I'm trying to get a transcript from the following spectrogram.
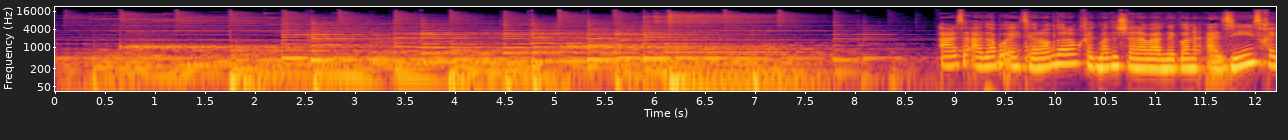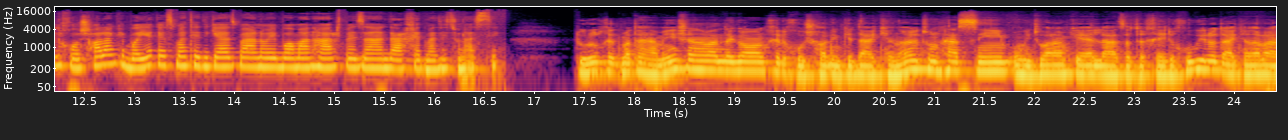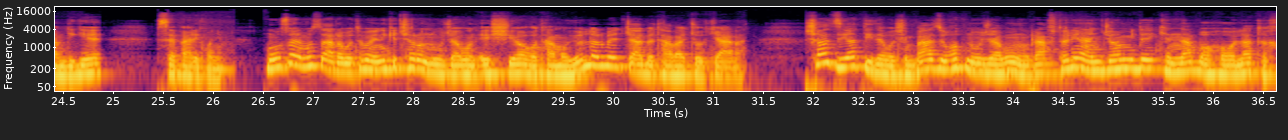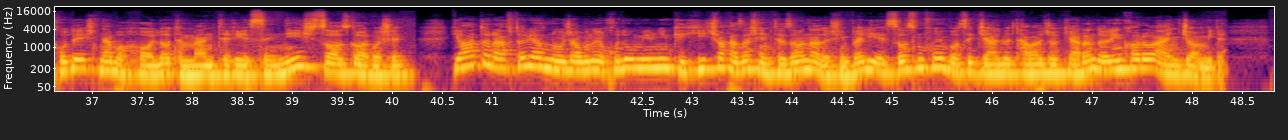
عرض ادب و احترام دارم خدمت شنوندگان عزیز. خیلی خوشحالم که با یه قسمت دیگه از برنامه با من حرف بزن در خدمتتون هستیم. درود خدمت همه شنوندگان. خیلی خوشحالیم که در کنارتون هستیم. امیدوارم که لحظات خیلی خوبی رو در کنار هم دیگه سپری کنیم. موضوع امروز در رابطه با اینه که چرا نوجوان اشتیاق و تمایل داره به جلب توجه کردن. شاید زیاد دیده باشیم. بعضی اوقات نوجوان رفتاری انجام میده که نه با حالت خودش نه با حالات منطقی سنیش سازگار باشه. یا حتی رفتاری از نوجوانای خودمون می‌بینیم که هیچ وقت ازش انتظار نداشتیم ولی احساس می‌کنیم واسه جلب توجه کردن داره این کار رو انجام میده.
